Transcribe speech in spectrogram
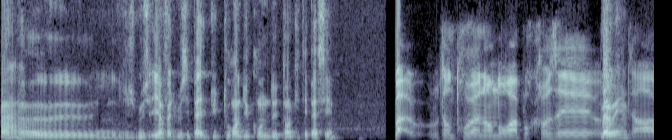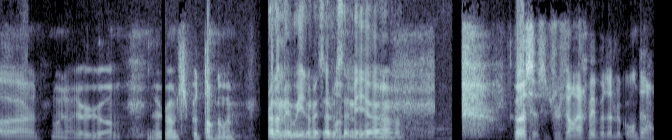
ah euh, je me suis- et en fait, je me suis pas du tout rendu compte du temps qui était passé. bah, le temps de trouver un endroit pour creuser, euh, Bah etc. ouais. Non, il y, a- il y a eu, euh, il y a eu un petit peu de temps quand même. Ah non, mais oui, non, mais ça je Ouais. sais, mais euh, Euh, c'est- si tu le fais en RP, peut-être le commentaire.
